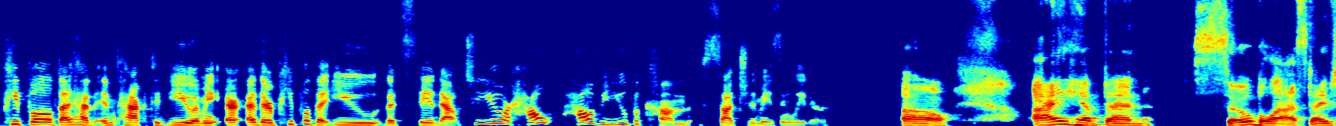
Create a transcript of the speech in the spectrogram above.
people that have impacted you i mean are, are, there people that you that stand out to you or how how have you become such an amazing leader oh i have been so blessed. I've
